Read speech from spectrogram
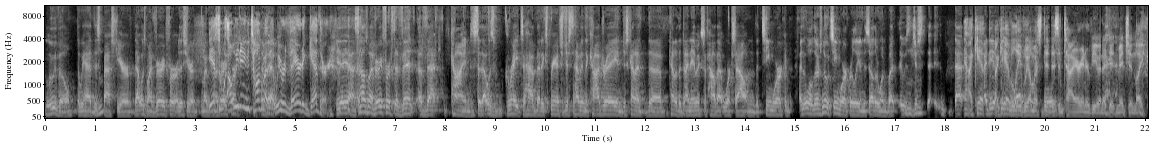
Louisville that we had this mm-hmm. past year. That was my very first this year. My, yeah, my so oh, we didn't even talk about that. We were there together. yeah, yeah. So that was my very first event of that kind. So that was great to have that experience of just having the cadre and just kind of the kind of the dynamics of how that works out and the teamwork. And, well, there's no teamwork really in this other one, but it was mm-hmm. just uh, that. Yeah, I can't. I can't believe we almost did this entire interview and I didn't mention like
